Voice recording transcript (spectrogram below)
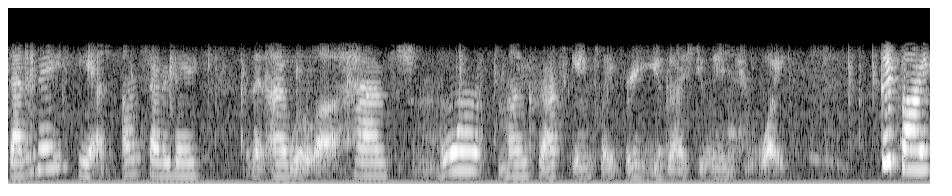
Saturday. Yes, on Saturday. And then I will uh, have some more Minecraft gameplay for you guys to enjoy. Goodbye.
